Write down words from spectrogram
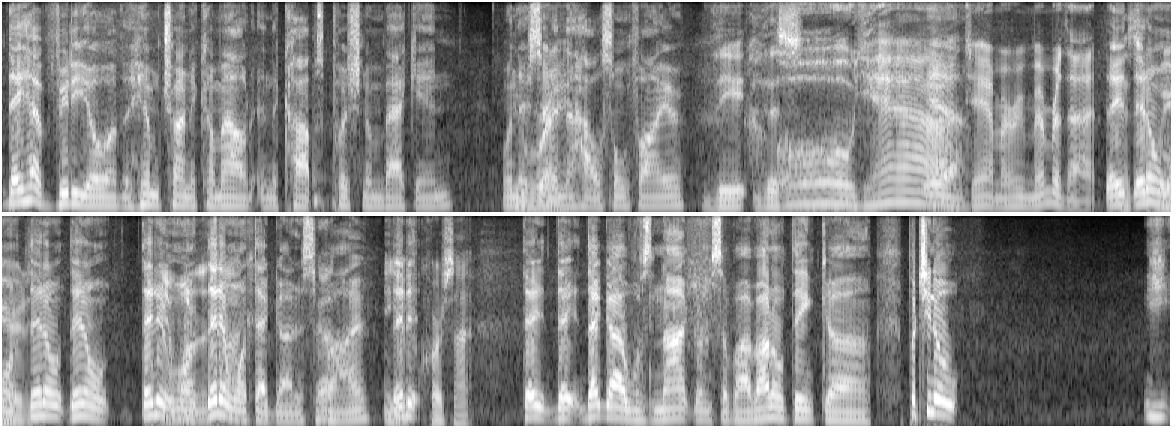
they have video of the, him trying to come out and the cops pushing him back in when they're setting the house on fire. The this Oh yeah, Yeah. damn, I remember that. They That's they don't weird. want they don't they don't they didn't They want they to didn't want that guy to survive. yeah, They of did course not. they, they that guy was not going to survive. I don't think. Uh, but you know, you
